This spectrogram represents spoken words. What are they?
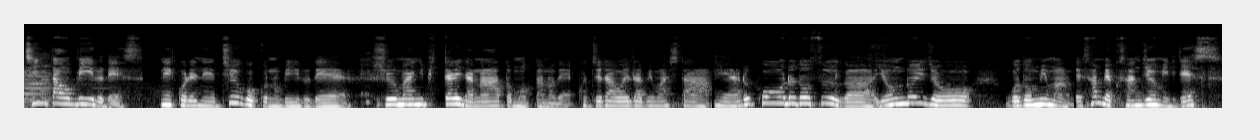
チンタオビールです。ねこれね中国のビールでシューマイにぴったりだなと思ったのでこちらを選びました、え、アルコール度数が4度以上5度未満で330ミリです。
